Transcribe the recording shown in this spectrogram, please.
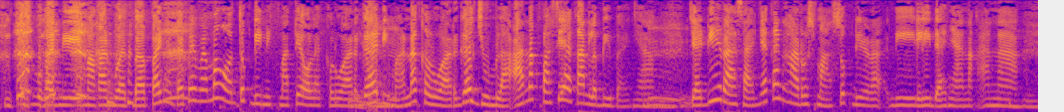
Terus bukan dimakan buat bapaknya, tapi memang untuk dinikmati oleh keluarga mm. di mana keluarga jumlah anak pasti akan lebih banyak. Mm. Jadi rasanya kan harus masuk di di lidahnya anak-anak. Mm.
